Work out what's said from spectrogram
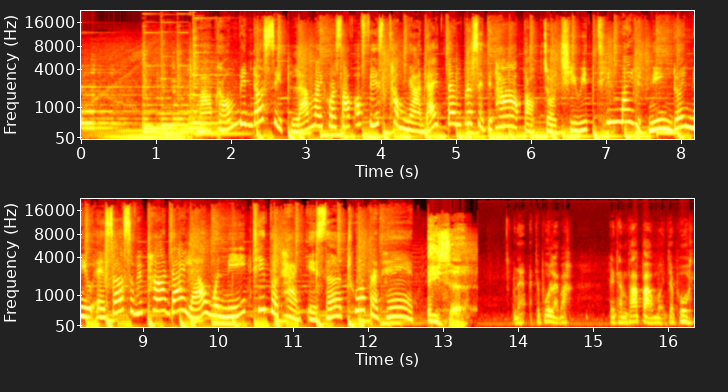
มาพร้อม Windows 10 และ Microsoft Office ทำงานได้เต็มประสิทธิภาพ ตอบโจทย์ชีวิตที่ไม่หยุดนิ่งด้วย New Acer Swift 5 ได้แล้ววันนี้ที่ตัวแทน Acer ทั่วประเทศ Acer. นะจะพูดอะไรปะ เห็นทำท่าเปล่าเหมือนจะพูด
